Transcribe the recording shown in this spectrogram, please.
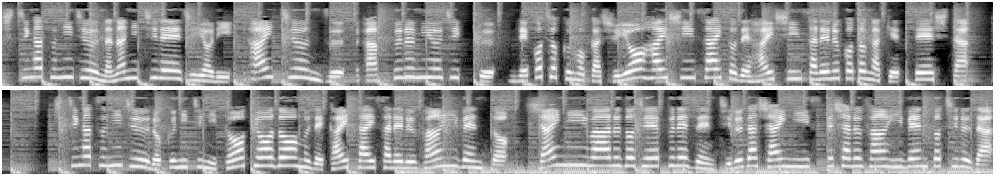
7月27日0時より iTunes、Apple Music、レコチョク他主要配信サイトで配信されることが決定した。7月26日に東京ドームで開催されるファンイベント、シャイニーワールド J プレゼンチルダシャイニースペシャルファンイベントチルダ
